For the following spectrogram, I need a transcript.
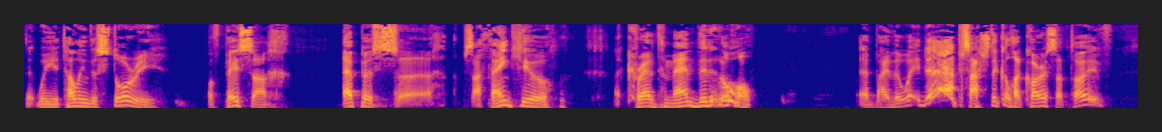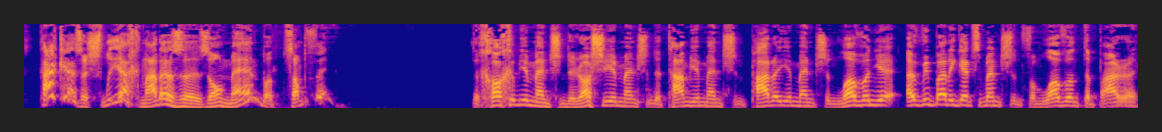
that when you're telling the story of Pesach, Epis, uh, thank you. A credit, man did it all. Uh, by the way, Psashtikal Hakaris Atoiv. Taka as a shliach, not as his own man, but something. The Chacham you mentioned, the Rashi you mentioned, the Tam you mentioned, Para you mentioned, Lavan you, everybody gets mentioned, from Lavan to Para.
